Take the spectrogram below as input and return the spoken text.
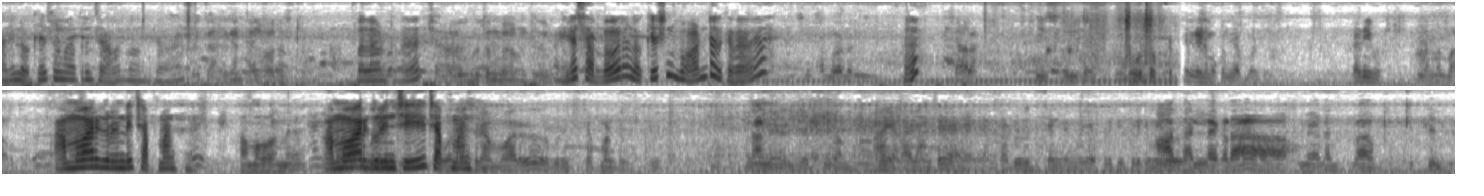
కానీ లొకేషన్ మాత్రం చాలా బాగుంది కదా. ఇప్పుడు కాదు కానీ తెల్లవారు వస్తుంది. భలే ఉంటుందా? చాలా అద్భుతంగా ఉంటుంది. అయినా సబ్బవరం లొకేషన్ బాగుంటుంది కదా? చాలా పీస్ఫుల్గా రోడ్డు ఒక్కటి రెండు మొక్కలు చెప్పమంటారు. అమ్మవారి గురించి చెప్పమంటున్నా. అమ్మవారిని? అమ్మవారి గురించి భువనేశ్వరి అమ్మవారు గురించి చెప్పమంటారు. నా నేడు చెప్తుందమ్మా ఎలాగంటే ఎంత అభివృద్ధి చెందింది? ఎప్పటికి ఇప్పటికి ఆ మీరు తల్లి అక్కడ మీద తిప్పింది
